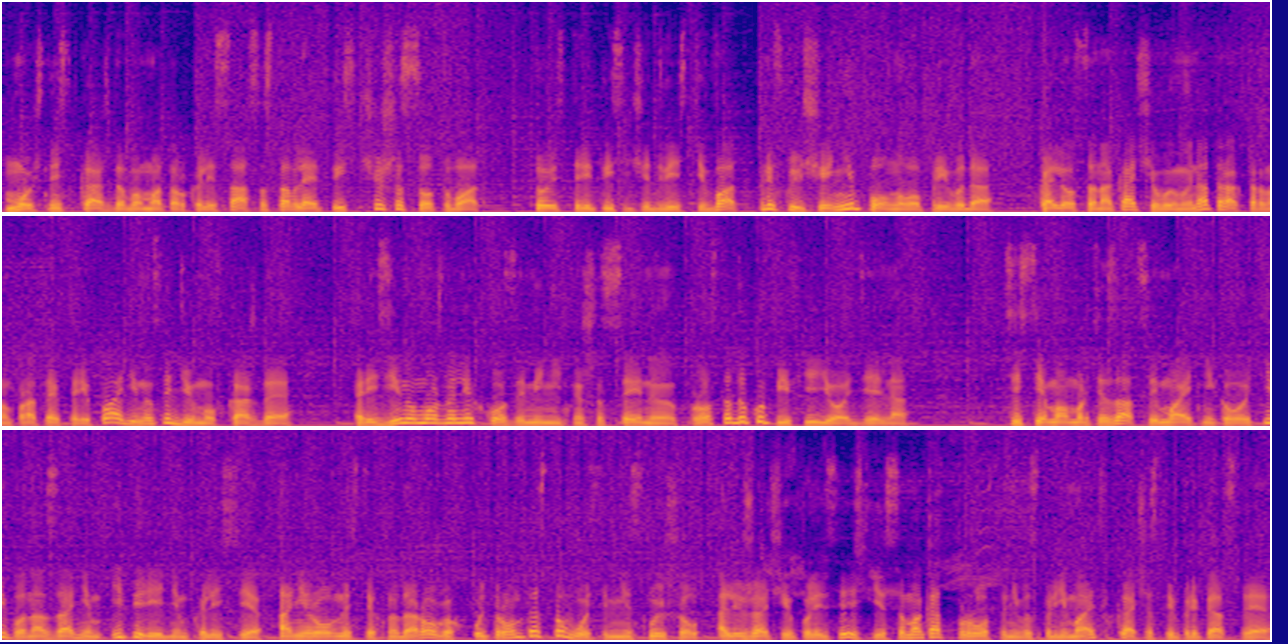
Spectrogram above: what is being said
Мощность каждого мотор-колеса составляет 1600 Вт, то есть 3200 Вт при включении полного привода. Колеса накачиваемые на тракторном протекторе по 11 дюймов каждая. Резину можно легко заменить на шоссейную, просто докупив ее отдельно. Система амортизации маятникового типа на заднем и переднем колесе. О неровностях на дорогах Ультрон Т-108 не слышал, а лежачие полицейские самокат просто не воспринимает в качестве препятствия.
